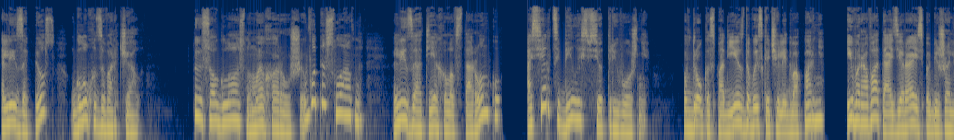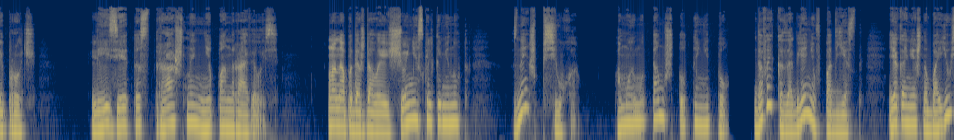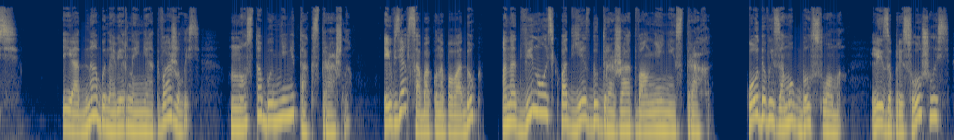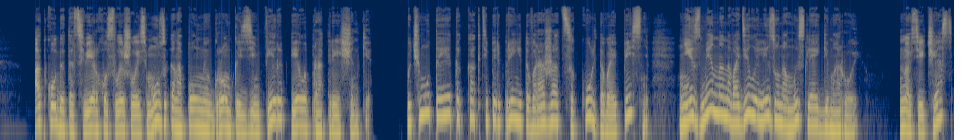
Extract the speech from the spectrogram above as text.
Лиза пес глухо заворчала. «Ты согласна, моя хорошая, вот и славно». Лиза отъехала в сторонку, а сердце билось все тревожнее. Вдруг из подъезда выскочили два парня и, воровато озираясь, побежали прочь. Лизе это страшно не понравилось. Она подождала еще несколько минут. «Знаешь, Псюха, по-моему, там что-то не то. Давай-ка заглянем в подъезд. Я, конечно, боюсь, и одна бы, наверное, не отважилась, но с тобой мне не так страшно». И, взяв собаку на поводок, она двинулась к подъезду, дрожа от волнения и страха. Кодовый замок был сломан. Лиза прислушалась. Откуда-то сверху слышалась музыка на полную громкость Земфира пела про трещинки. Почему-то это, как теперь принято выражаться, культовая песня, неизменно наводила Лизу на мысли о геморрое. Но сейчас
